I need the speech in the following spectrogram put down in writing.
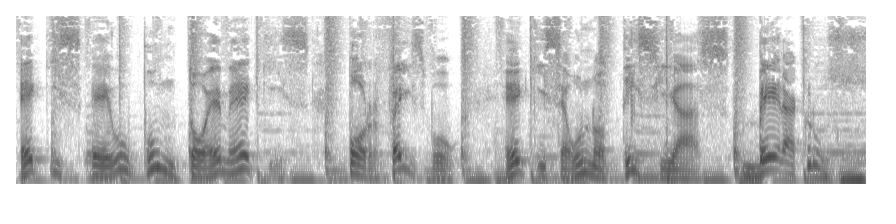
xeu.mx, por Facebook XEU Noticias Veracruz.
